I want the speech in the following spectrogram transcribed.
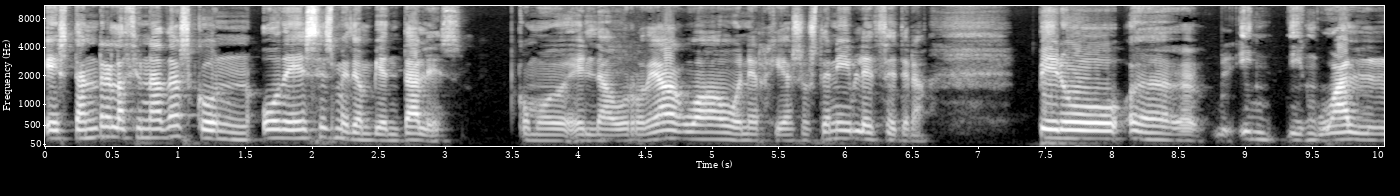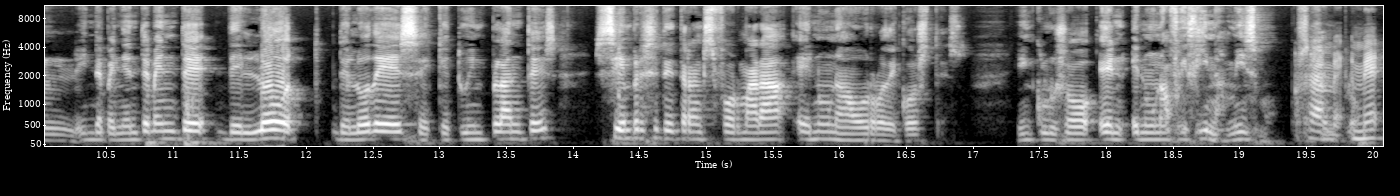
están relacionadas con ODS medioambientales, como el ahorro de agua o energía sostenible, etc. Pero eh, igual, independientemente del lot, del ODS que tú implantes, siempre se te transformará en un ahorro de costes, incluso en, una oficina mismo. O sea, me,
